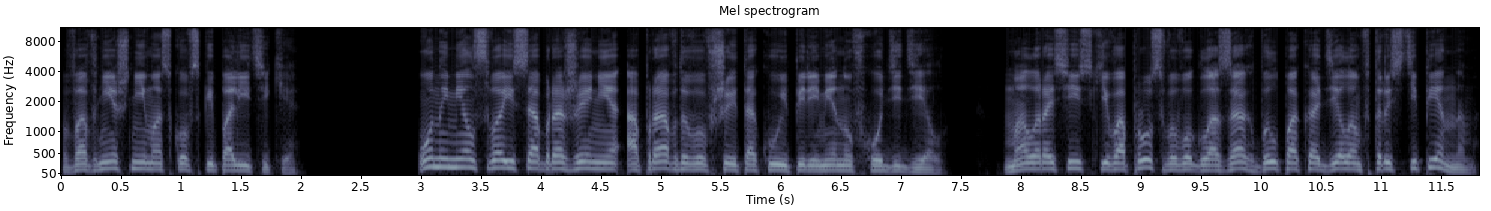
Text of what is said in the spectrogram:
во внешней московской политике. Он имел свои соображения, оправдывавшие такую перемену в ходе дел. Малороссийский вопрос в его глазах был пока делом второстепенным.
